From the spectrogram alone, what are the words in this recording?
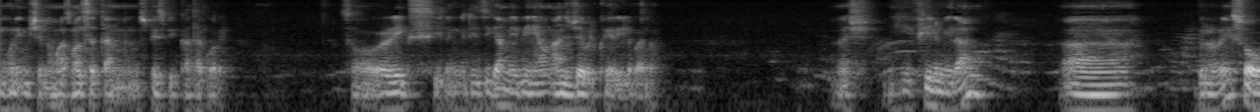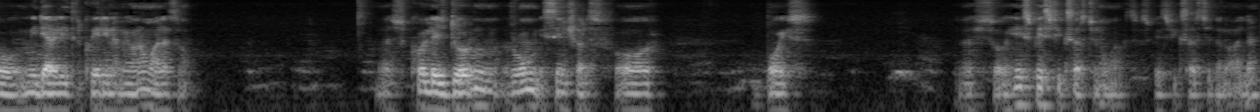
መሆን የሚችል ነው ማለት አልሰጠንም ምንም specific category። rig ሲል እንግዲህ እዚህ ጋር maybe አሁን unjudgeable query ልበለው። ይሄ ፊልም ይላል ብሎ ላይ media related query ነው የሚሆነው ማለት ነው። college dorm room essentials for boys ይሄ specific search ነው ማለት ነው። specific search እንለዋለን።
